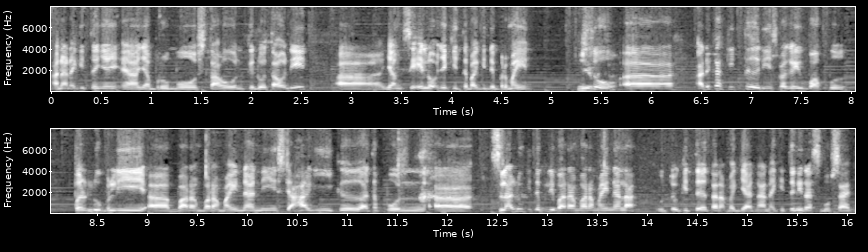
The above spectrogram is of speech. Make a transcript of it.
anak-anak kita yang, uh, yang berumur setahun ke dua tahun ni, uh, yang seeloknya kita bagi dia bermain. Ya, so, uh, adakah kita ni sebagai ibu bapa perlu Hmm. beli uh, barang-barang mainan ni setiap hari ke ataupun uh, selalu kita beli barang-barang mainan lah untuk kita tak nak bagi anak-anak kita ni rasa bosan?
